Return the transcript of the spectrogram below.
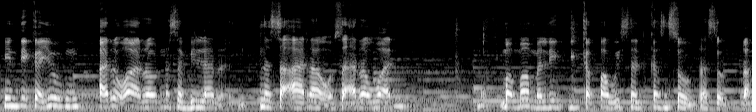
hindi kayong araw-araw nasa bilar, nasa araw, sa arawan. Mamamaligid ka, pawisan ka sobra-sobra.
